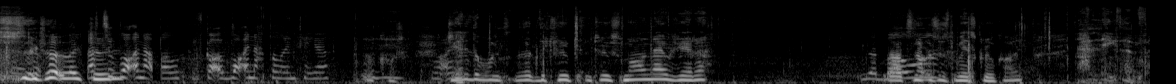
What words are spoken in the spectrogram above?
She's exactly like That's a rotten apple. We've got a rotten apple in here. Oh, God. Jayda, the ones, the, the two getting too small now, Jayda. The That's not just the way it's grew, Carly. They'll leave them for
